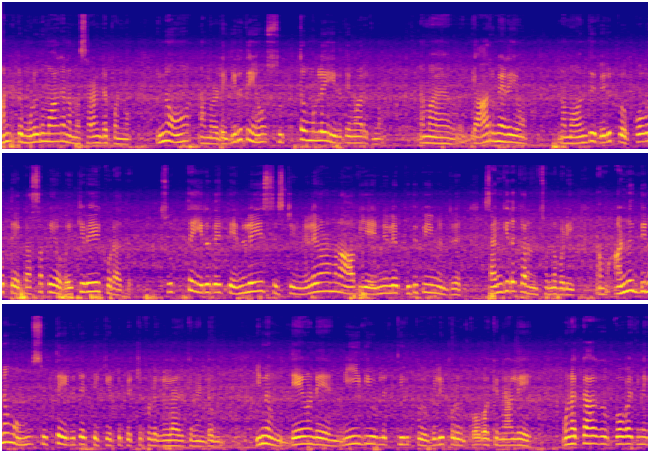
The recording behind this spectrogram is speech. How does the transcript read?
ஆண்டுட்டு முழுதுமாக நம்ம சரண்டர் பண்ணணும். இன்னும் நம்மளோட இருதயம் சுத்தமுள்ள இருதயமாக இருக்கணும். நம்ம யார் மேலேயும் நம்ம வந்து வெறுப்பு கோபத்தை கசப்பையை வைக்கவே கூடாது. சுத்த இருதயத்தை நிலையை சிருஷ்டி நிலைவனமான ஆவியை என்னிலே புதுப்பியும் என்று சங்கீதக்காரன் சொன்னபடி நாம் அனுதினமும் சுத்த இருதயத்தை கேட்டு பெற்றுக்கொள்கிறதா இருக்க வேண்டும். இன்னும் தேவனுடைய நீதியுள்ள தீர்ப்பு வெளிப்படும் கோபக்கினாலே உனக்காக கோபக்கினை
